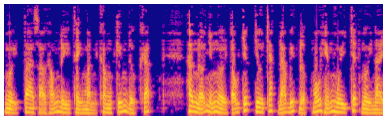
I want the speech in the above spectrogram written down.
người ta sợ hỏng đi thì mình không kiếm được khách. Hơn nữa những người tổ chức chưa chắc đã biết được mối hiểm nguy chết người này,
